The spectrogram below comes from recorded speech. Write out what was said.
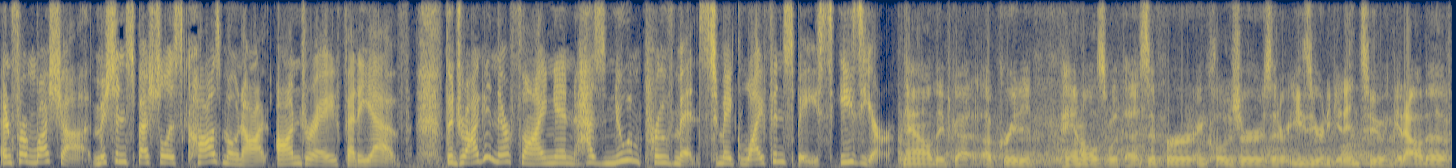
and from Russia, mission specialist cosmonaut Andrei Fedyaev. The Dragon they're flying in has new improvements to make life in space easier. Now they've got upgraded panels with uh, zipper enclosures that are easier to get into and get out of.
